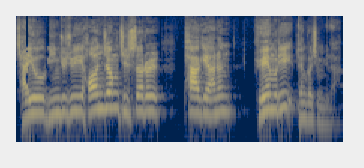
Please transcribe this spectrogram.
자유민주주의 헌정 질서를 파괴하는 괴물이 된 것입니다.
